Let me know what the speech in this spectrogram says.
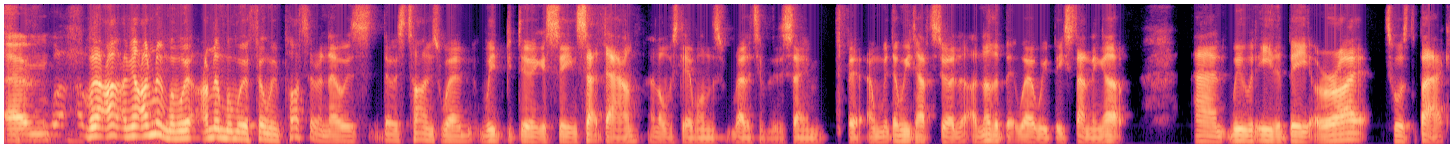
Um, Well, I, I mean, I remember when we, I remember when we were filming Potter, and there was there was times when we'd be doing a scene, sat down, and obviously everyone's relatively the same bit, and we, then we'd have to do an- another bit where we'd be standing up, and we would either be right towards the back,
